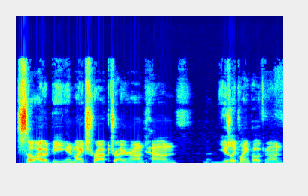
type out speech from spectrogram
So I would be in my truck driving around town, usually playing Pokemon.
